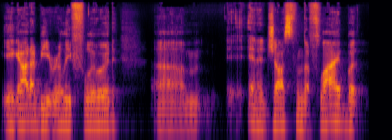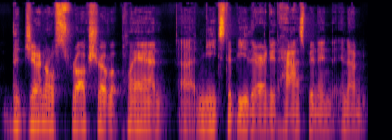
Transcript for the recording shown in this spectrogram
you got to be really fluid um, and adjust on the fly, but the general structure of a plan uh, needs to be there and it has been. And, and I'm,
